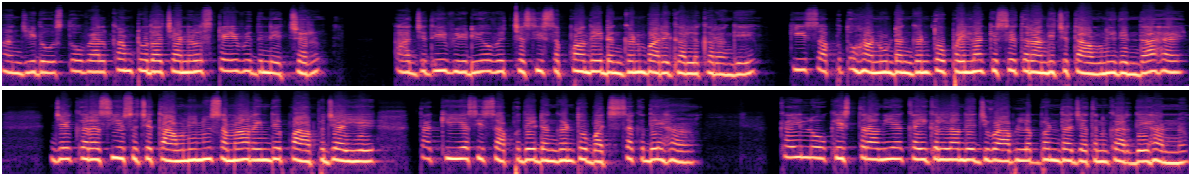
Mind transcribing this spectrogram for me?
ਹਾਂਜੀ ਦੋਸਤੋ welcome to the channel stay with nature ਅੱਜ ਦੀ ਵੀਡੀਓ ਵਿੱਚ ਅਸੀਂ ਸੱਪਾਂ ਦੇ ਡੰਗਣ ਬਾਰੇ ਗੱਲ ਕਰਾਂਗੇ। ਕੀ ਸੱਪ ਤੁਹਾਨੂੰ ਡੰਗਣ ਤੋਂ ਪਹਿਲਾਂ ਕਿਸੇ ਤਰ੍ਹਾਂ ਦੀ ਚੇਤਾਵਨੀ ਦਿੰਦਾ ਹੈ? ਜੇਕਰ ਅਸੀਂ ਉਸ ਚੇਤਾਵਨੀ ਨੂੰ ਸਮਾਂ ਰਹਿੰਦੇ ਪਾਪ ਜਾਈਏ, ਤਾਂ ਕੀ ਅਸੀਂ ਸੱਪ ਦੇ ਡੰਗਣ ਤੋਂ ਬਚ ਸਕਦੇ ਹਾਂ? ਕਈ ਲੋਕ ਇਸ ਤਰ੍ਹਾਂ ਦੀਆਂ ਕਈ ਗੱਲਾਂ ਦੇ ਜਵਾਬ ਲੱਭਣ ਦਾ ਯਤਨ ਕਰਦੇ ਹਨ।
